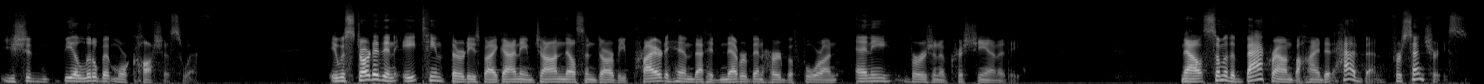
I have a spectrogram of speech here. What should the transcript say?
you should be a little bit more cautious with. It was started in 1830s by a guy named John Nelson Darby. Prior to him, that had never been heard before on any version of Christianity. Now, some of the background behind it had been for centuries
